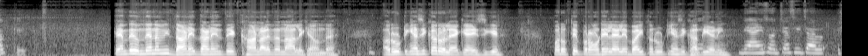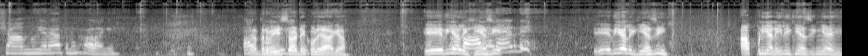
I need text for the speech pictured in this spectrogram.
ਓਕੇ ਕਹਿੰਦੇ ਹੁੰਦੇ ਆ ਨਾ ਵੀ ਦਾਣੇ ਦਾਣੇ ਤੇ ਖਾਣ ਵਾਲੇ ਦਾ ਨਾਂ ਲਿਖਿਆ ਹੁੰਦਾ ਹੈ। ਔਰ ਰੋਟੀਆਂ ਅਸੀਂ ਘਰੋਂ ਲੈ ਕੇ ਆਏ ਸੀਗੇ। ਪਰ ਉੱਥੇ ਪਰੌਂਠੇ ਲੈ ਲਏ ਬਾਈ ਤੋਂ ਰੋਟੀਆਂ ਅਸੀਂ ਖਾਧੀਆਂ ਨਹੀਂ। ਦਿਆਈ ਸੋਚਿਆ ਸੀ ਚੱਲ ਸ਼ਾਮ ਨੂੰ ਜਾਂ ਰਾਤ ਨੂੰ ਖਾ ਲਾਂਗੇ। ਇਹ ਦਰਵੇਸ਼ ਸਾਡੇ ਕੋਲੇ ਆ ਗਿਆ। ਇਹ ਇਹਦੀਆਂ ਲਿਖੀਆਂ ਸੀ। ਰਹਿਣ ਦੇ। ਇਹ ਇਹਦੀਆਂ ਲਿਖੀਆਂ ਸੀ। ਆਪਣੀਆਂ ਨਹੀਂ ਲਿਖੀਆਂ ਸੀਗੀਆਂ ਇਹ।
